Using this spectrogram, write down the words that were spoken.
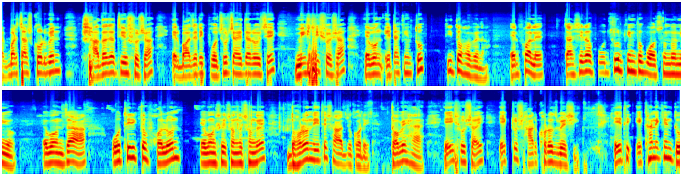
একবার চাষ করবেন, সাদা জাতীয় শসা, এর বাজারে প্রচুর চাহিদা রয়েছে, মিষ্টি শসা, এবং এটা কিন্তু তিতো হবে না। এর ফলে চাষিরা প্রচুর কিন্তু পছন্দনীয়। এবং যা অতিরিক্ত ফলন এবং সেই সঙ্গে সঙ্গে ধরন দিতে সাহায্য করে। তবে হ্যাঁ এই শসায় একটু সার খরচ বেশি। এখানে কিন্তু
